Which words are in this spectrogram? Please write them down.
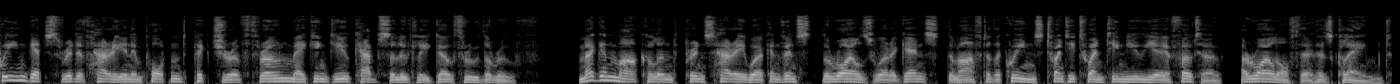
Queen gets rid of Harry an important picture of throne-making Duke absolutely go through the roof. Meghan Markle and Prince Harry were convinced the royals were against them after the Queen's 2020 New Year photo, a royal author has claimed.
